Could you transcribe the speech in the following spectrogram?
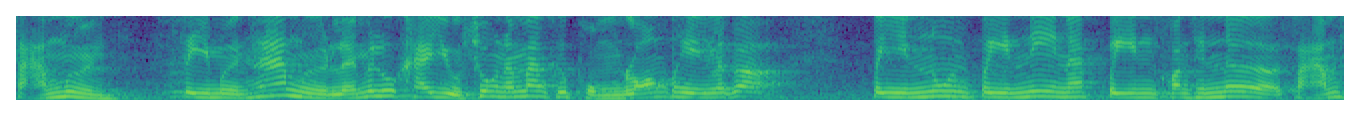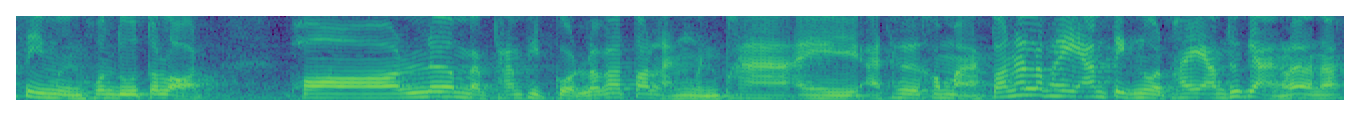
3 0 0 0 0 4 0 0 0 0 5 0 0 0 0เลยไม่รู้ใครอยู่ช่วงนั้นบ้างคือผมร้องเพลงแล้วก็ปีนนู่นปีนนี่นะ ปีนคอนเทนเนอร์สามสี่หมื่นคนดูตลอด พอเริ่มแบบทำผิดกฎแล้วก็ตอนหลังเหมือนพาไออาเธอร์เข้ามา ตอนนั้นเราพยายามติดหนวดพยายามทุกอย่างแล้วนะ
